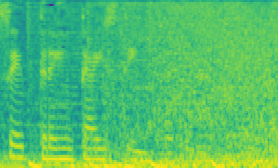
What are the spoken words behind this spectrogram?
809-736-1335.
